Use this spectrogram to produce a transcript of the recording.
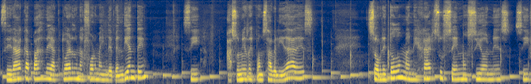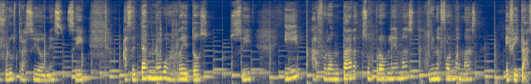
será capaz de actuar de una forma independiente, ¿sí? asumir responsabilidades, sobre todo manejar sus emociones, ¿sí? frustraciones, ¿sí? aceptar nuevos retos, ¿sí? y afrontar sus problemas de una forma más eficaz.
